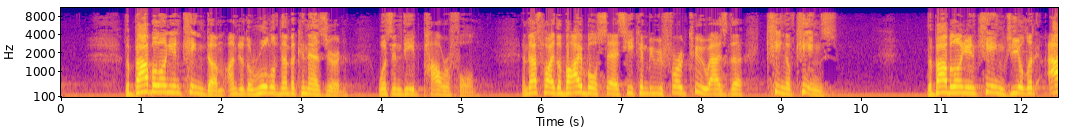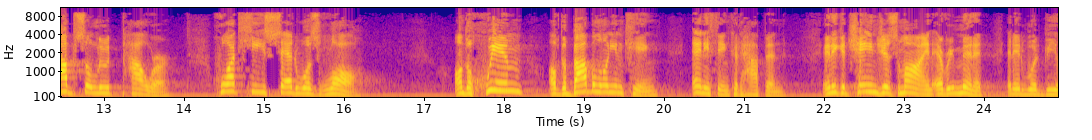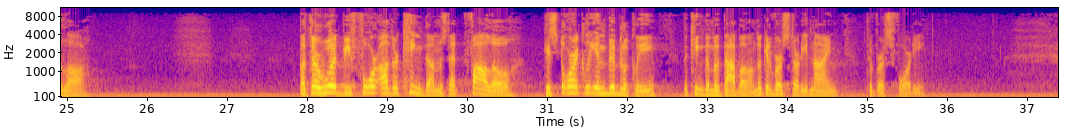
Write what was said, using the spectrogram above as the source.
The Babylonian kingdom under the rule of Nebuchadnezzar was indeed powerful. And that's why the Bible says he can be referred to as the King of Kings. The Babylonian king yielded absolute power. What he said was law. On the whim of the Babylonian king, anything could happen. And he could change his mind every minute and it would be law. But there would be four other kingdoms that follow historically and biblically the kingdom of Babylon. Look at verse 39 to verse 40.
